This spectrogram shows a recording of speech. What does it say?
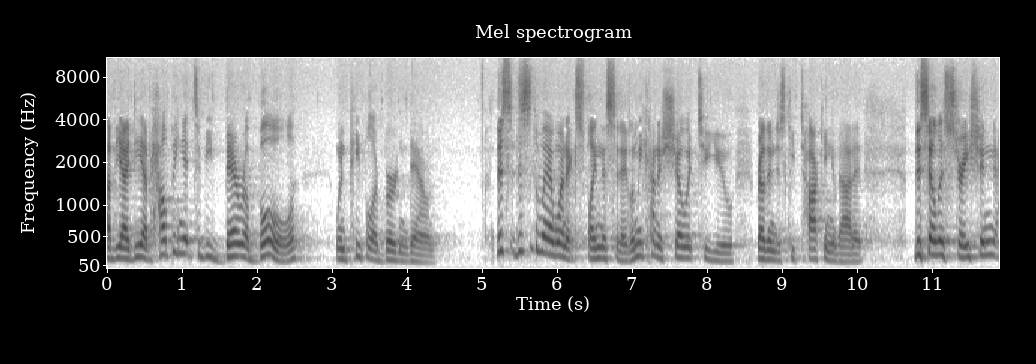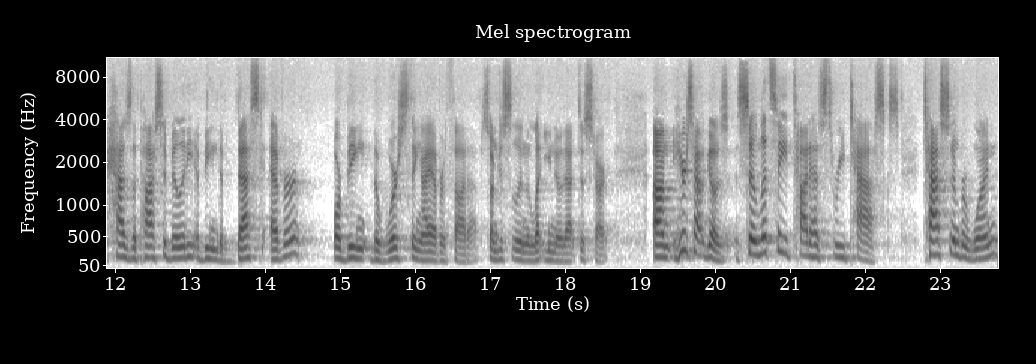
of the idea of helping it to be bearable when people are burdened down. This, this is the way I want to explain this today. Let me kind of show it to you rather than just keep talking about it. This illustration has the possibility of being the best ever or being the worst thing I ever thought of. So I'm just going to let you know that to start. Um, here's how it goes. So let's say Todd has three tasks. Task number one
